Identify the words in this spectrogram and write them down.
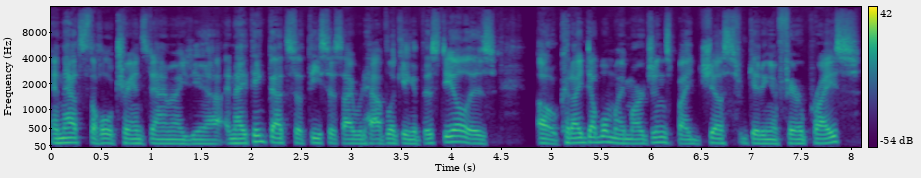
And that's the whole TransDigm idea. And i think that's a thesis i would have looking at this deal is oh could i double my margins by just getting a fair price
